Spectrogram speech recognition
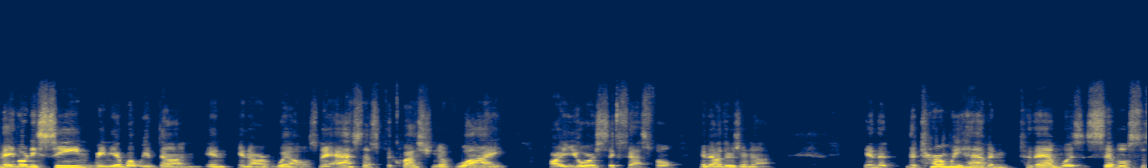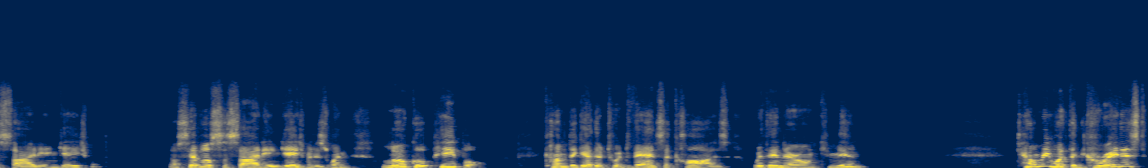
And they've already seen, Renia, what we've done in, in our wells. And they asked us the question of why are yours successful and others are not? And the, the term we have in, to them was civil society engagement. Know, civil society engagement is when local people come together to advance a cause within their own community. Tell me what the greatest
